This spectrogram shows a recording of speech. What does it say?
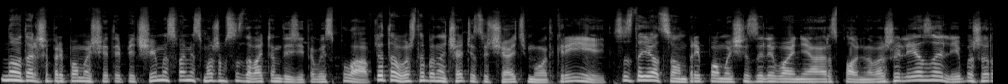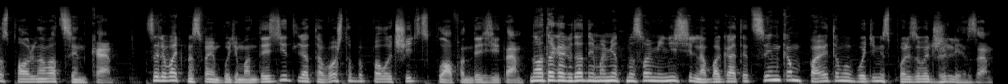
Но дальше при помощи этой печи мы с вами сможем создавать андезитовый сплав, для того, чтобы начать изучать мод Create. Создается он при помощи заливания расплавленного железа, либо же расплавленного цинка. Заливать мы с вами будем андезит для того, чтобы получить сплав андезита. Ну а так как в данный момент мы с вами не сильно богаты цинком, поэтому будем использовать железо.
